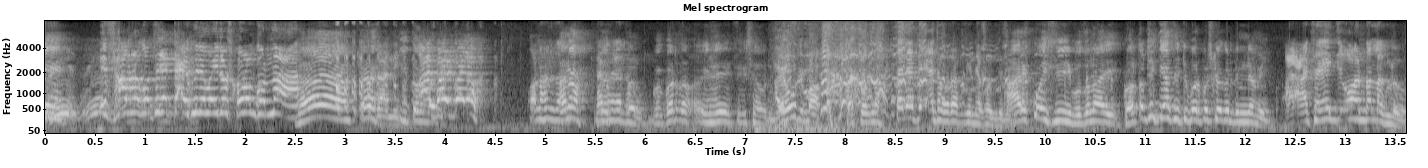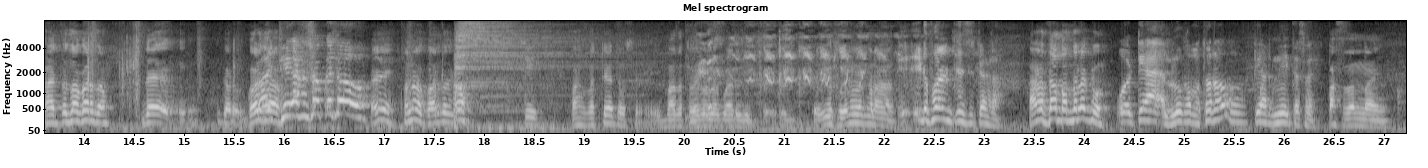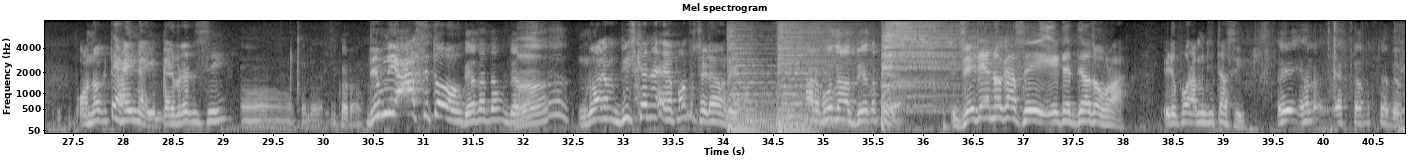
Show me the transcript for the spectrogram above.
এই সামনে কথা টাই ফিরে বাইরে শরম কর না। হ্যাঁ। কি তো দাও আরে কইছি বুঝো না ঘর তো ঠিকই আছে একটু পর পরিষ্কার করে দিবি না আমি আচ্ছা এই যে অনবার লাগল। হ্যাঁ তো যাও ঘর যাও। যে ঘর যাও। ঠিক আছে সব কিছু? এই শোনো ঘর দাও পাঁচ হাজার নাই। গাড়ি ভাড়া দিছি। ও তাহলে ই করো। যেমনি আসছে তো। দাও বিশ খানে পঞ্চাশ টাকা আরে বুঝো না দুই হাজার টাকা যেটা আছে এটা দেওয়া যাব না এটা পর আমি দিতাছি। এই হ্যাঁ একটা টাকা দেও।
